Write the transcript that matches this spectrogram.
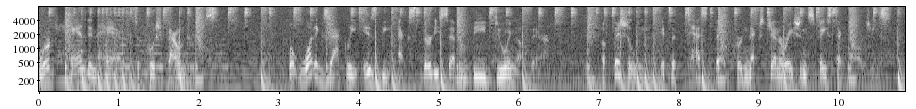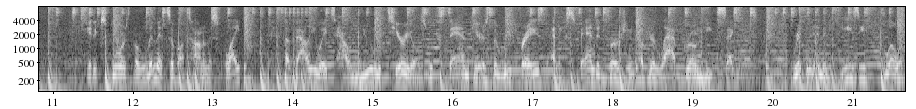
work hand in hand to push boundaries. But what exactly is the X-37B doing up there? Officially, it's a test bed for next-generation space technologies. It explores the limits of autonomous flight, evaluates how new materials withstand. Here's the rephrased and expanded version of your lab-grown meat segment, written in an easy, flowing,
